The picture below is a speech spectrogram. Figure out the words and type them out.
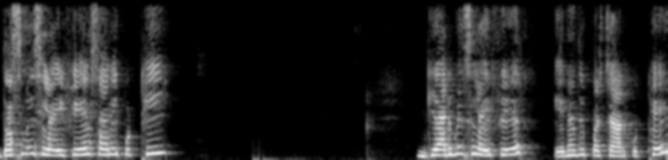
ਦਸਵੀਂ ਸਲਾਈ ਫੇਰ ਸਾਰੀ ਪੁੱਠੀ 11ਵੀਂ ਸਲਾਈ ਫੇਰ ਇਹਨਾਂ ਦੇ ਉੱਪਰ ਚਾਰ ਪੁੱਠੇ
